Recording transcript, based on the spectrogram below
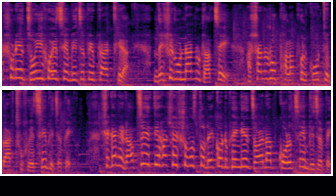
আসনে জয়ী হয়েছে বিজেপি প্রার্থীরা। দেশের অন্যান্য রাজ্যে আশানুরূপ ফলাফল করতে ব্যর্থ হয়েছে বিজেপি। সেখানে রাজ্য ইতিহাসের সমস্ত রেকর্ড ভেঙে জয়লাভ করেছে বিজেপি।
